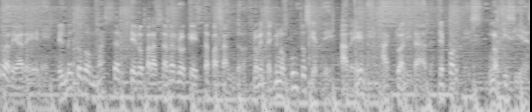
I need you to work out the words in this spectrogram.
Prueba de ADN, el método más certero para saber lo que está pasando. 91.7 ADN, actualidad, deportes, noticias.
